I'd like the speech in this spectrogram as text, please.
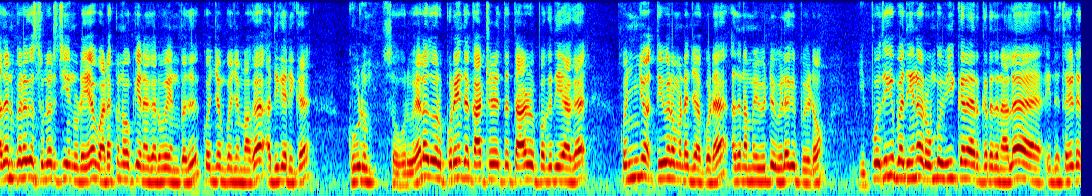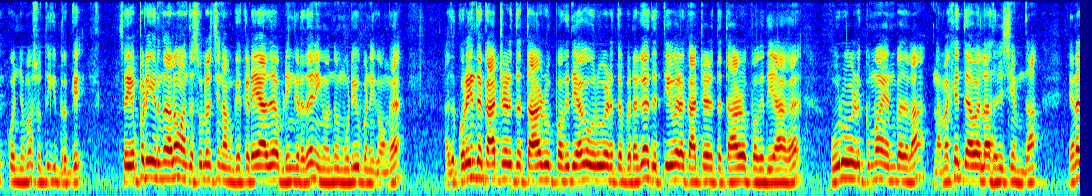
அதன் பிறகு சுழற்சியினுடைய வடக்கு நோக்கிய நகர்வு என்பது கொஞ்சம் கொஞ்சமாக அதிகரிக்க கூடும் ஸோ ஒருவேளை அது ஒரு குறைந்த காற்றழுத்த தாழ்வு பகுதியாக கொஞ்சம் தீவிரமடைஞ்சால் கூட அது நம்மை விட்டு விலகி போயிடும். இப்போதைக்கு பார்த்தீங்கன்னா ரொம்ப வீக்கராக இருக்கிறதுனால இந்த சைடு கொஞ்சமாக சுற்றிக்கிட்டு இருக்கு. ஸோ எப்படி இருந்தாலும் அந்த சுழற்சி நமக்கு கிடையாது அப்படிங்கிறத நீங்கள் வந்து முடிவு பண்ணிக்கோங்க. அது குறைந்த காற்றழுத்த தாழ்வு பகுதியாக உருவெடுத்த பிறகு அது தீவிர காற்றழுத்த தாழ்வு பகுதியாக உருவெடுக்குமா என்பதெல்லாம் நமக்கே தேவையில்லாத விஷயம்தான். ஏன்னா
